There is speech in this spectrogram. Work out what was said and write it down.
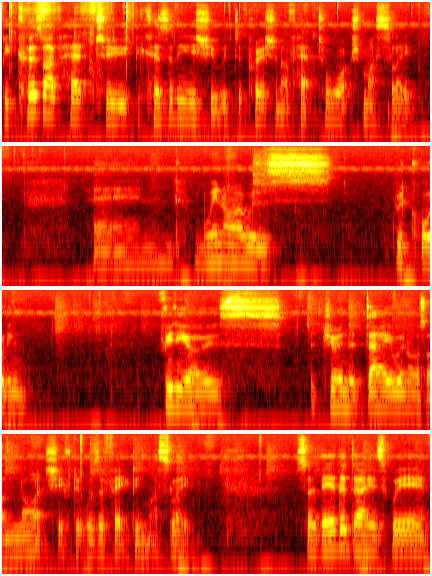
because I've had to because of the issue with depression I've had to watch my sleep and when I was recording videos during the day when I was on night shift it was affecting my sleep so they're the days where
